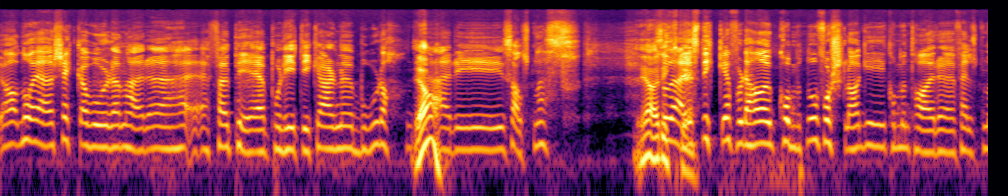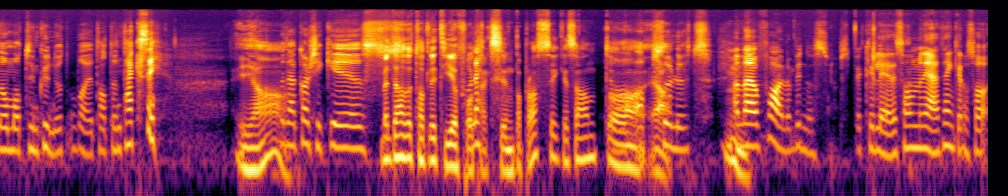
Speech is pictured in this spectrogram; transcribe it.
Ja, nå har jeg sjekka hvor den her eh, Frp-politikeren bor, da. Det Ja. er i Saltnes. Ja, Så det er et stykke, for det har kommet noen forslag i kommentarfeltene om at hun kunne jo bare tatt en taxi. Ja. Men det er kanskje ikke Men det hadde tatt litt tid å få Lett. taxien på plass, ikke sant? ja, absolutt. Ja. Mm. Men det er jo farlig å begynne å spekulere sånn, men jeg tenker også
